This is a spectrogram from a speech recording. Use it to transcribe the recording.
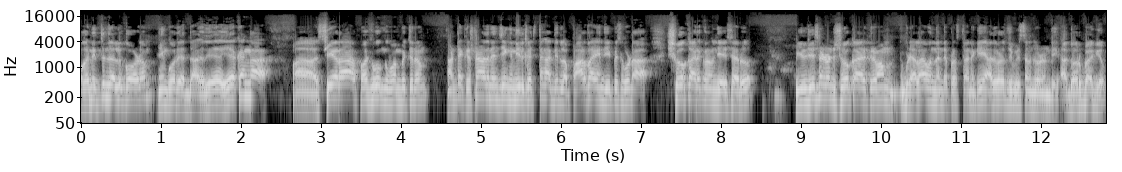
ఒక నిత్యం చల్లుకోవడం ఇంకోటి ఏకంగా చీర పసుపు పంపించడం అంటే కృష్ణానది నుంచి ఇంక నీళ్ళు ఖచ్చితంగా దీంట్లో పారతాయని చెప్పేసి కూడా షో కార్యక్రమం చేశారు. వీళ్ళు చేసినటువంటి షో కార్యక్రమం ఇప్పుడు ఎలా ఉందంటే ప్రస్తుతానికి అది కూడా చూపిస్తాం చూడండి. ఆ దౌర్భాగ్యం.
